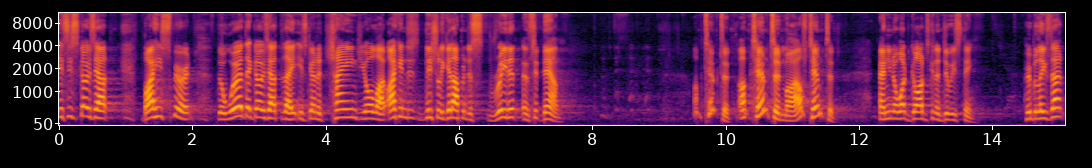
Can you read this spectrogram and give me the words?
it just goes out by his spirit. The word that goes out today is going to change your life. I can just literally get up and just read it and sit down. I'm tempted. I'm tempted, Miles, tempted. And you know what? God's going to do his thing. Who believes that?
